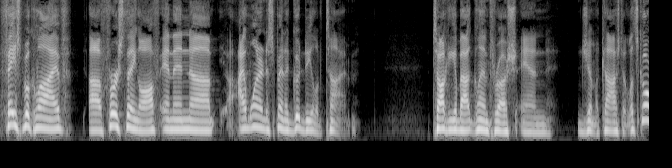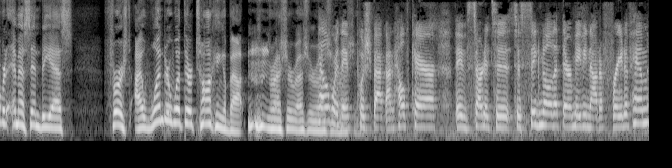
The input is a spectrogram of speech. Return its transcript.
Facebook Live uh, first thing off, and then uh, I wanted to spend a good deal of time talking about Glenn Thrush and Jim Acosta. Let's go over to MSNBS first. I wonder what they're talking about. Russia, Russia, Russia. Hill, where they've pushed back on health care. They've started to, to signal that they're maybe not afraid of him.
